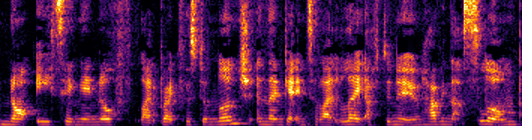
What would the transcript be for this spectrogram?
not eating enough like breakfast and lunch, and then getting to like late afternoon having that slump,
